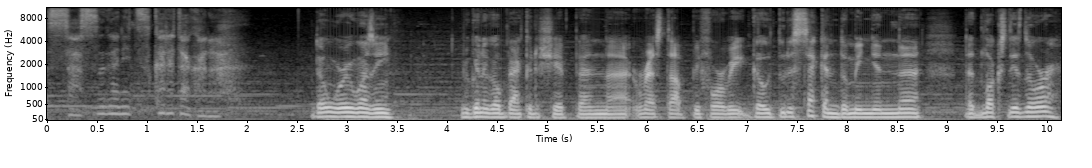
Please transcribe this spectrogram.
さすがに疲れたかな。Don't worry, Wazy. We're gonna go back to the ship and uh, rest up before we go to the second dominion uh, that locks this door.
